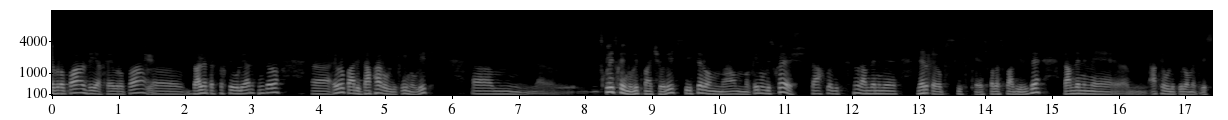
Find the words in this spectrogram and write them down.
ევროპა, დიახ, ევროპა ძალიან პერსპექტიული არის, იმიტომ რომ ევროპა არის დაფარული ყინულით. წყლის ყინულით მათ შორის, ისე რომ ამ ყინულის ქვეშ დაახლოებით, ну, რამდენიმე მერყეობს ის სხვადასხვა ადგილზე, რამდენიმე ათეული კილომეტრის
